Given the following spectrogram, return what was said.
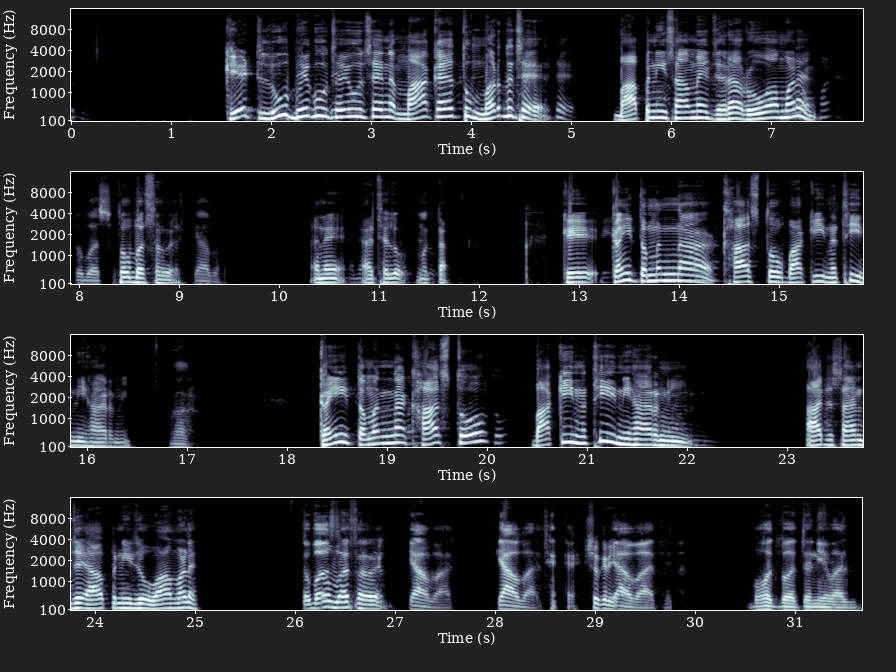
કેટલું ભેગું થયું છે ને માં કહે તું મર્દ છે? બાપની સામે જરા રોવા મળે તો બસ. તો બસ હવે. અને આ છેલ્લો મકતા. કે કઈ તમન્ના ખાસ તો બાકી નથી નિહારની. વાહ. કઈ તમન્ના ખાસ તો બાકી નથી નિહારની. આજ સાંજે આપની જો વાહ મળે. તો તો બસ બસ હવે क्या बात क्या बात है શુક્રિયા क्या बात है बहुत बहुत धन्यवाद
